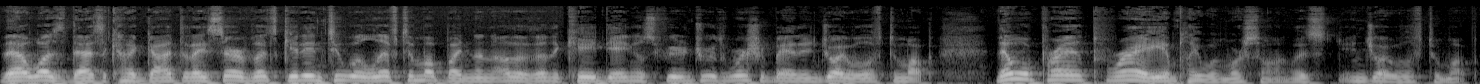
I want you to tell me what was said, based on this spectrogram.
That was That's the Kind of God That I Serve. Let's get into We'll Lift Him Up by none other than the K. Daniel Spirit and Truth Worship Band. Enjoy, we'll lift him up. Then we'll pray, pray and play one more song. Let's enjoy, we'll lift him up.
